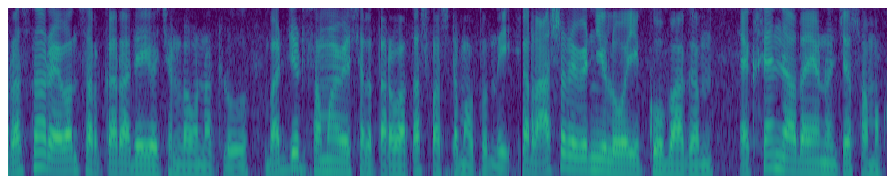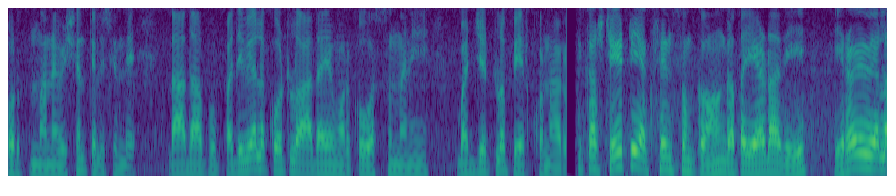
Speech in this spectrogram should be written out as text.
ప్రస్తుతం రేవంత్ సర్కార్ అదే యోచనలో ఉన్నట్లు బడ్జెట్ సమావేశాల తర్వాత స్పష్టమవుతుంది. ఇక రాష్ట్ర రెవెన్యూలో ఎక్కువ భాగం ఎక్స్చేంజ్ ఆదాయం నుంచే సమకూరుతుందన్న విషయం తెలిసిందే. దాదాపు పదివేల కోట్ల ఆదాయం వరకు వస్తుందని బడ్జెట్లో పేర్కొన్నారు. ఇక స్టేట్ ఎక్స్చేంజ్ సుంకం గత ఏడాది ఇరవై వేల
